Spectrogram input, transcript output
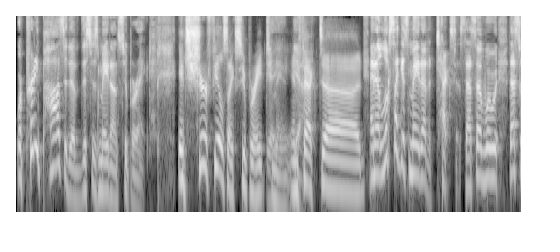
we're pretty positive this is made on Super 8. It sure feels like Super 8 to Yeah, me. yeah, In yeah. fact, uh, And it looks like it's made out of Texas. That's where we, that's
